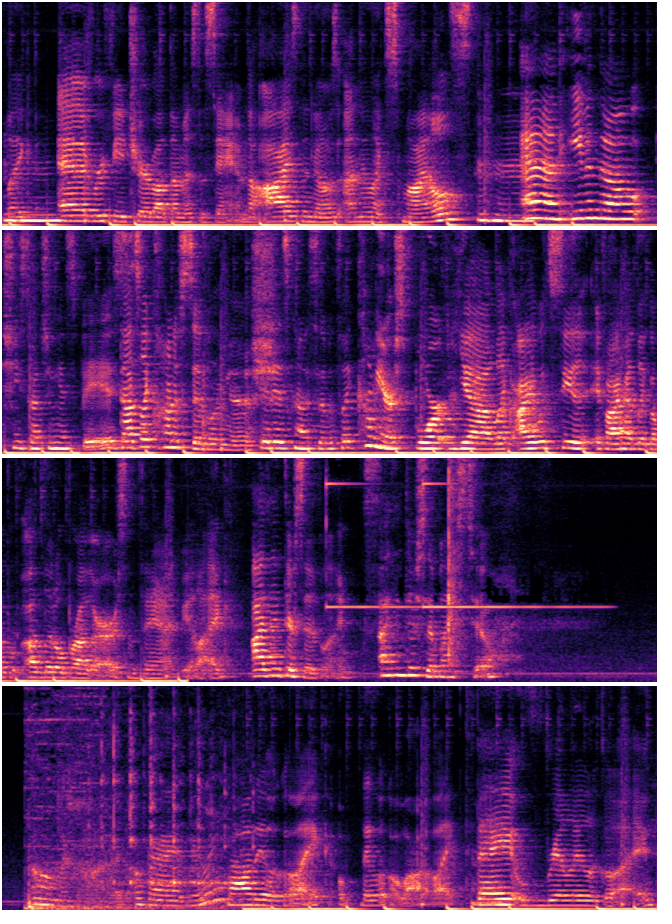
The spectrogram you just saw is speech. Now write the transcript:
Like Mm-hmm. every feature about them is the same: the eyes, the nose, and then like smiles. And even though she's touching his face, That's like kind of sibling-ish. it is kind of sibling. It's like, come here, sport. Yeah, like I would see if I had like a, a little brother or something. I'd be like, I think they're siblings. I think they're siblings too. Okay, really? Wow, they look alike. They look a lot alike. To me. They really look alike.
